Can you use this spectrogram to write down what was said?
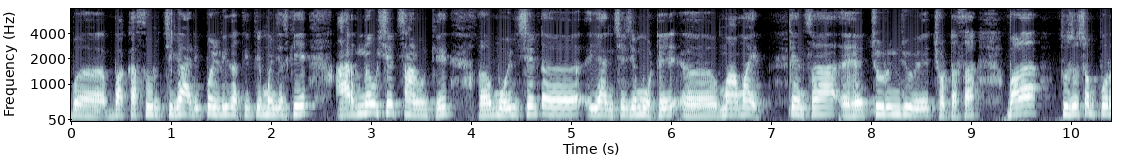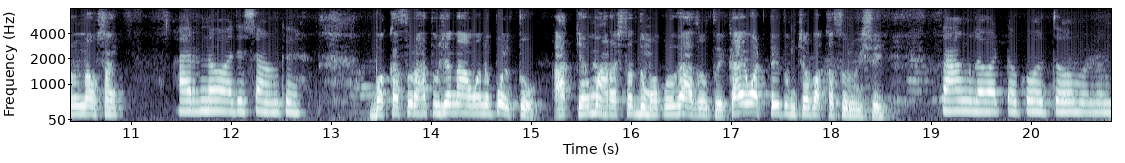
ब- बकासूरची गाडी पडली जाते ते म्हणजेच की अर्णव शेठ साळुंके मोहिल शेठ यांचे जे मोठे मामा आहेत त्यांचा चुरंजीव आहे छोटासा. बाळा तुझं संपूर्ण नाव सांग. अर्णव आधी सांगते बकासूर हा तुझ्या नावानं पळतो. अख्ख्या महाराष्ट्रात धुमाकूळ गाजवतोय. काय वाटतंय तुमच्या बकासूर विषयी चांगलं वाटतं पोहतो म्हणून.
